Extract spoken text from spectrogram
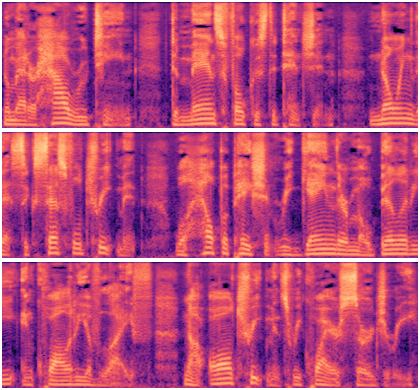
no matter how routine, demands focused attention, knowing that successful treatment will help a patient regain their mobility and quality of life. Not all treatments require surgery.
